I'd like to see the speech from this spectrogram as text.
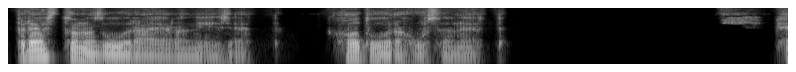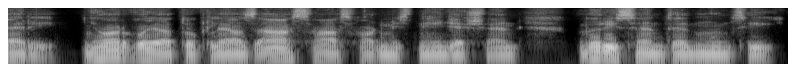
Preston az órájára nézett. 6 óra 25. Harry, nyargoljatok le az A134-esen, Böri Szent Edmundsig,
